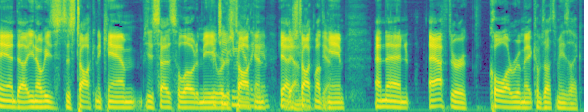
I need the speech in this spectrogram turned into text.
and uh, you know he's just talking to Cam. He says hello to me. We're just Critiquing me on the talking. Yeah, Yeah. just talking about the Yeah. game. And then after Cole, our roommate, comes up to me, he's like,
